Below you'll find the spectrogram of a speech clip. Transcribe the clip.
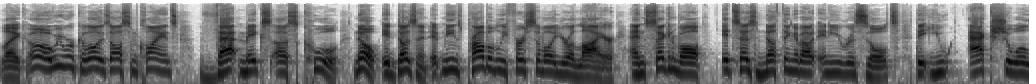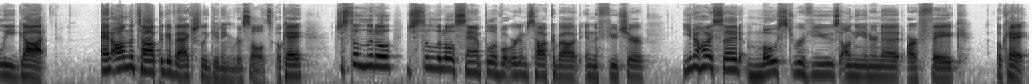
Like, oh, we work with all these awesome clients. That makes us cool. No, it doesn't. It means probably, first of all, you're a liar. And second of all, it says nothing about any results that you actually got. And on the topic of actually getting results, okay? Just a little, just a little sample of what we're going to talk about in the future. You know how I said most reviews on the internet are fake? Okay.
